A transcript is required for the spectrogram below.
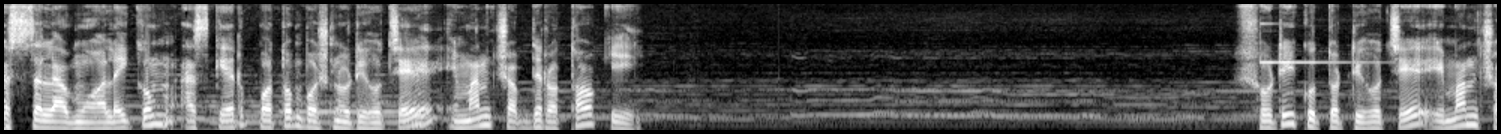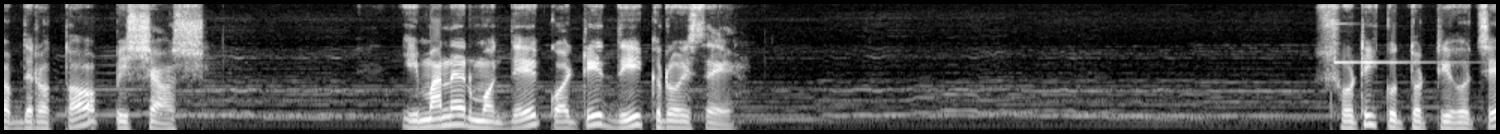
আসসালামু আলাইকুম। আজকের প্রথম প্রশ্নটি হচ্ছে, ইমান শব্দের অর্থ কি? সঠিক উত্তরটি হচ্ছে, ইমান শব্দের অর্থ বিশ্বাস। ইমানের মধ্যে কয়টি দিক রয়েছে? সঠিক উত্তরটি হচ্ছে,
